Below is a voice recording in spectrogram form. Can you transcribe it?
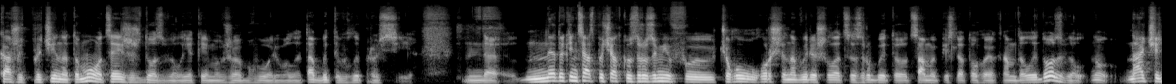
Кажуть, причина тому оцей же ж дозвіл, який ми вже обговорювали, та бити вглиб Росії. Не до кінця спочатку зрозумів, чого Угорщина вирішила це зробити, от саме після того, як нам дали дозвіл. Ну, наче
